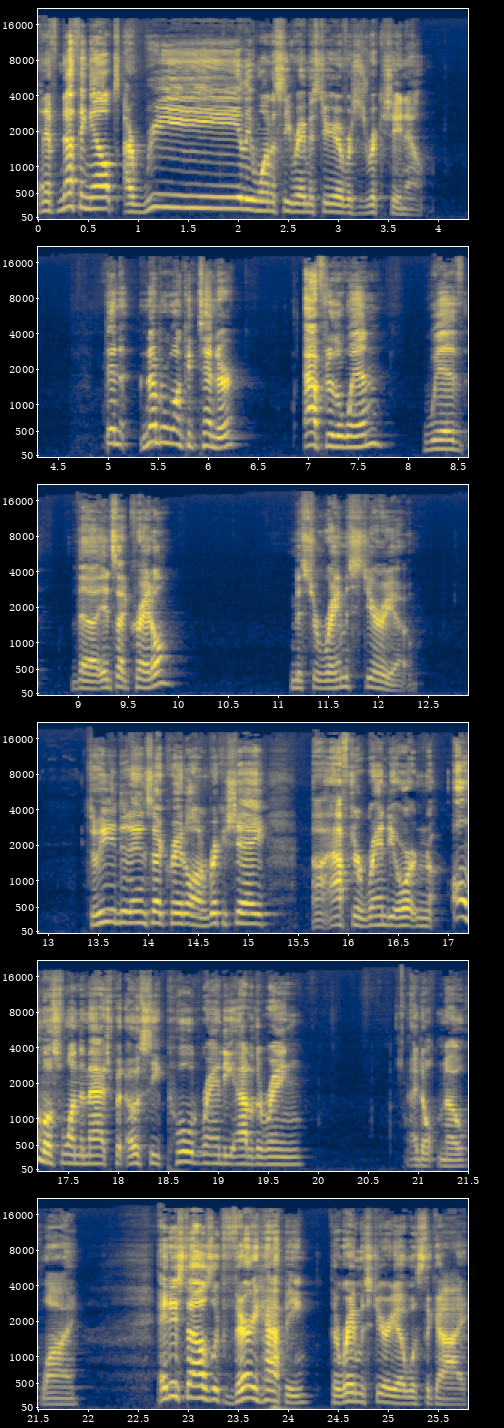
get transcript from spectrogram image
And if nothing else, I really want to see Rey Mysterio versus Ricochet now. Then number one contender after the win with the Inside Cradle, Mr. Rey Mysterio. So he did an Inside Cradle on Ricochet uh, after Randy Orton almost won the match, but OC pulled Randy out of the ring. I don't know why. AJ Styles looked very happy that Rey Mysterio was the guy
